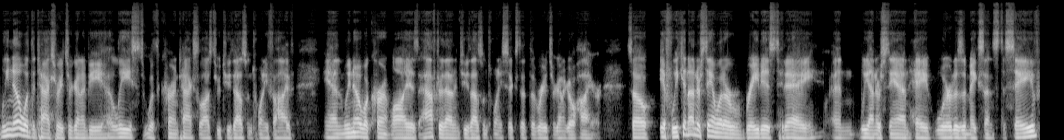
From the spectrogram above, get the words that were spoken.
We know what the tax rates are going to be, at least with current tax laws through 2025. And we know what current law is after that in 2026 that the rates are going to go higher. So if we can understand what our rate is today and we understand, hey, where does it make sense to save?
